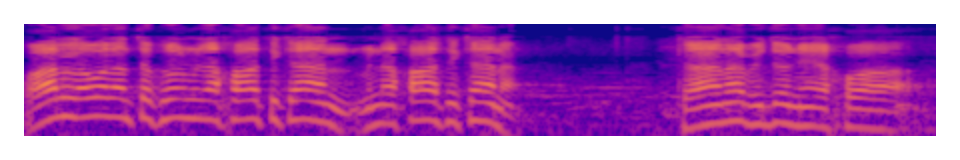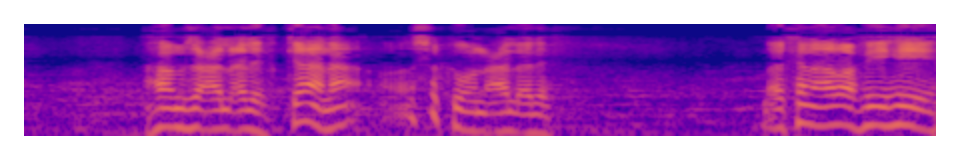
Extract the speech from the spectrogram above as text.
قال الأول أن تكون من أخوات كان من أخوات كان. كان بدون إخوة. همزة على الألف. كان سكون على الألف. لكن أرى فيه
